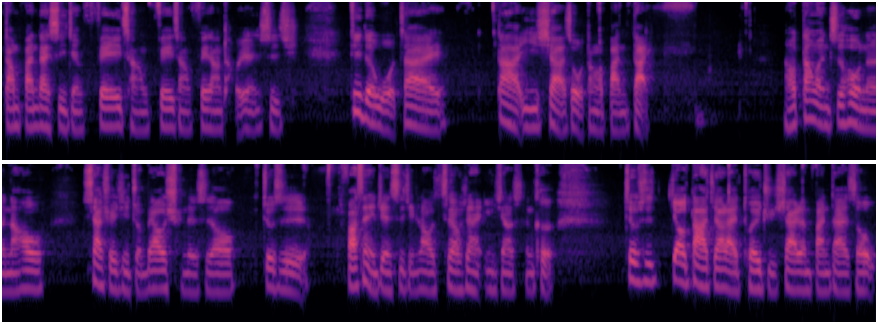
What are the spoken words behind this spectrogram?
当班带是一件非常非常非常讨厌的事情。记得我在大一下的时候，我当了班带，然后当完之后呢，然后下学期准备要选的时候，就是发生一件事情，让我到现在印象深刻。就是要大家来推举下一任班带的时候，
